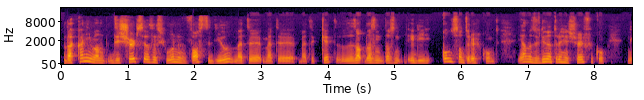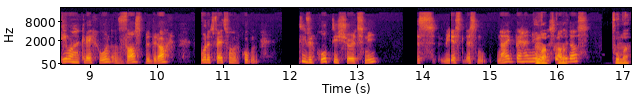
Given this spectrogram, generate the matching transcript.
Dat kan niet, want de shirt sales is gewoon een vaste deal met de, met de, met de kit. Dat dat, is, een, dat is een die constant terugkomt. Ja, maar ze verdienen terug in shirtverkoop. Nee, maar je krijgt gewoon een vast bedrag voor het feit van verkopen. Die verkoopt die shirts niet. Wie is, is Nike bij hen nu? Puma, is Adidas? Puma.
